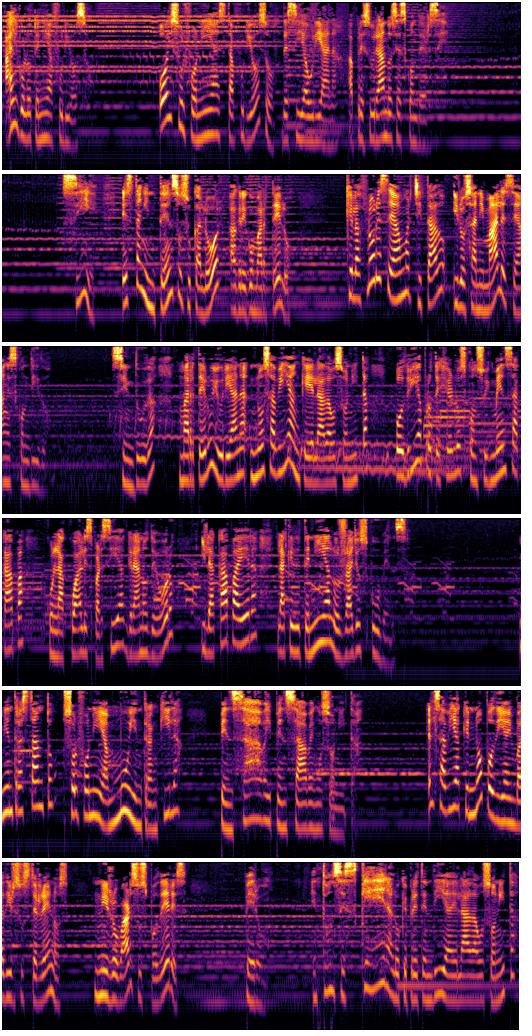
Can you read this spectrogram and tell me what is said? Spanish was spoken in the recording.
Algo lo tenía furioso. Hoy Sulfonía está furioso, decía Uriana, apresurándose a esconderse. Sí, es tan intenso su calor, agregó Martelo, que las flores se han marchitado y los animales se han escondido. Sin duda, Martelo y Uriana no sabían que el hada ozonita podría protegerlos con su inmensa capa con la cual esparcía granos de oro y la capa era la que detenía los rayos Ubens. Mientras tanto, Solfonía, muy intranquila, pensaba y pensaba en Ozonita. Él sabía que no podía invadir sus terrenos, ni robar sus poderes. Pero, entonces, ¿qué era lo que pretendía el hada Ozonita?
